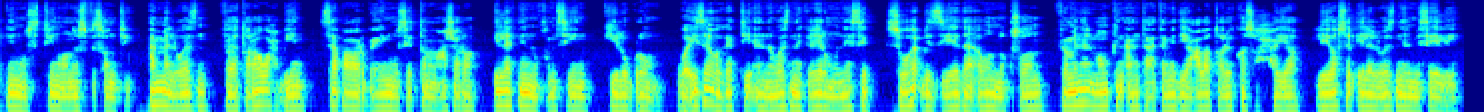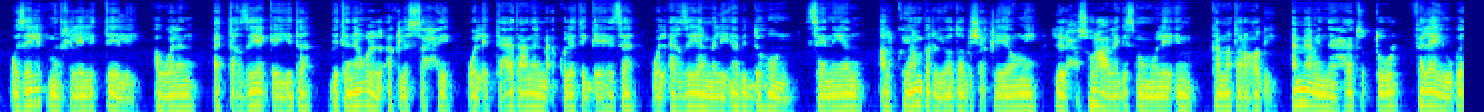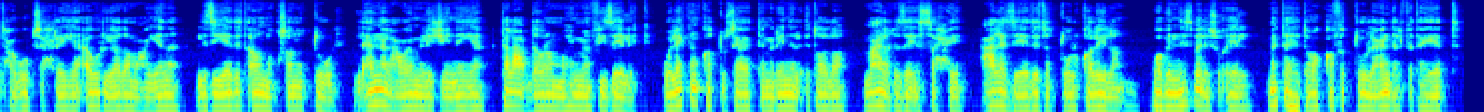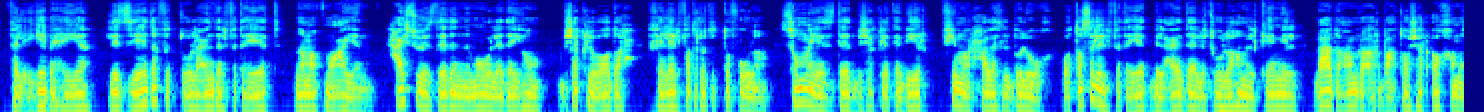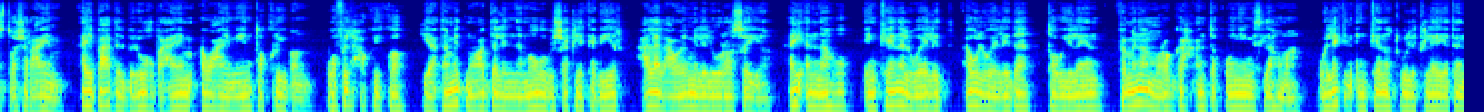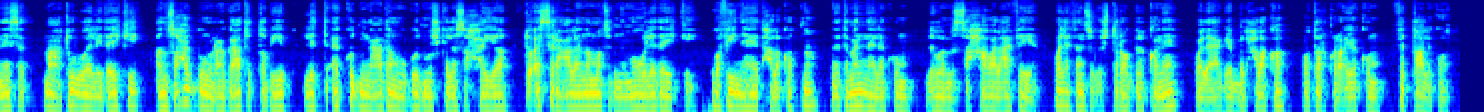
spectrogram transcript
162.5 سنتي. أما الوزن فيتراوح بين 47.6 من عشرة إلى 52 كيلو Pilgrim وإذا وجدت أن وزنك غير مناسب سواء بالزيادة أو النقصان فمن الممكن أن تعتمدي على طريقة صحية ليصل إلى الوزن المثالي وذلك من خلال التالي. أولا التغذية الجيدة بتناول الأكل الصحي والابتعاد عن المأكولات الجاهزة والأغذية المليئة بالدهون. ثانيا القيام بالرياضة بشكل يومي للحصول على جسم ملائم كما ترغبي. أما من ناحية الطول فلا يوجد حبوب سحرية أو رياضة معينة لزيادة أو نقصان الطول لأن العوامل الجينية تلعب دورا مهما في ذلك ولكن قد تساعد تمرين الإطالة مع الغذاء الصحي على زيادة الطول قليلا. وبالنسبة لسؤال متى يتوقف الطول عند الفتيات فالإجابة هي للزيادة في الطول عند الفتيات نمط معين حيث يزداد النمو لديهم بشكل واضح خلال فترة الطفولة ثم يزداد بشكل كبير في مرحلة البلوغ وتصل الفتيات بالعادة لطولهم الكامل بعد عمر 14 أو 15 عام أي بعد البلوغ بعام أو عامين تقريبا. وفي الحقيقة يعتمد معدل النمو بشكل كبير على العوامل الوراثية أي أنه إن كان الوالد أو الوالدة طويلان فمن المرجح أن تكوني مثلهما. ولكن إن كان طولك لا يتناسب مع طول والديك أنصحك بمراجعة الطبيب للتأكد من عدم وجود مشكلة صحية تؤثر على نمط النمو لديك. وفي نهاية حلقتنا نتمنى لكم دوام الصحة والعافية ولا تنسوا الاشتراك بالقناة والإعجاب بالحلقة وترك رأيكم في التعليقات.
